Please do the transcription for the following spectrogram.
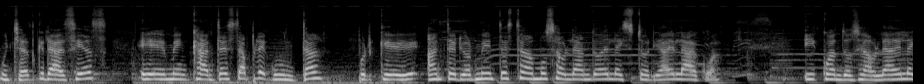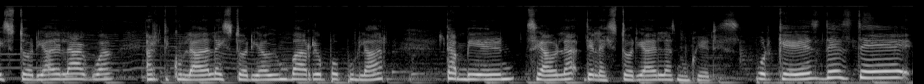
Muchas gracias. Eh, me encanta esta pregunta porque anteriormente estábamos hablando de la historia del agua y cuando se habla de la historia del agua, articulada la historia de un barrio popular, también se habla de la historia de las mujeres, porque es desde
